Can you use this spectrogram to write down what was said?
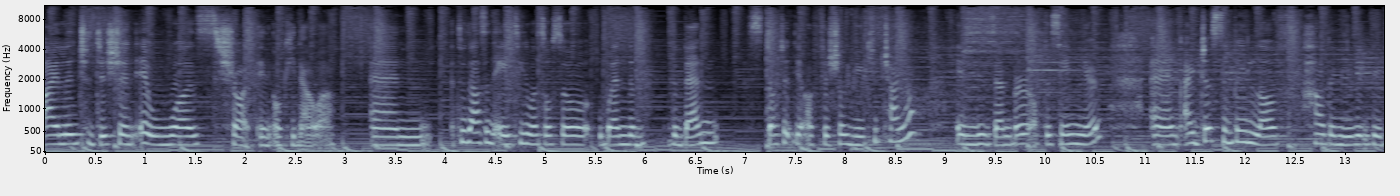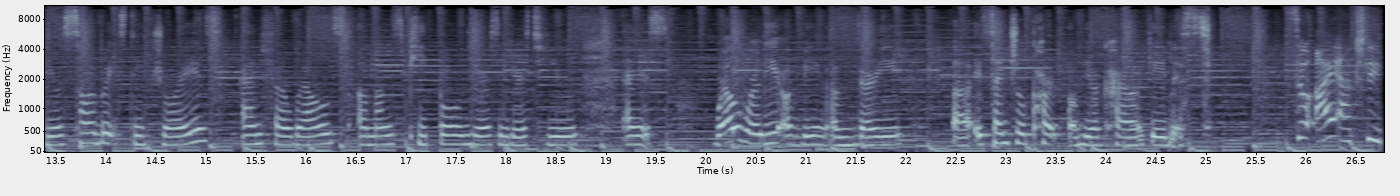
island tradition it was shot in Okinawa and 2018 was also when the, the band started their official YouTube channel in December of the same year. And I just simply love how the music video celebrates the joys and farewells amongst people years and years to you. And it's well worthy of being a very uh, essential part of your karaoke list. So I actually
